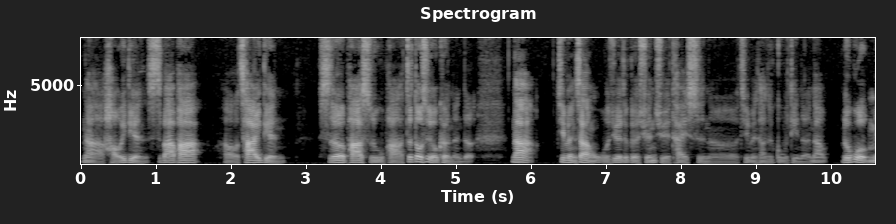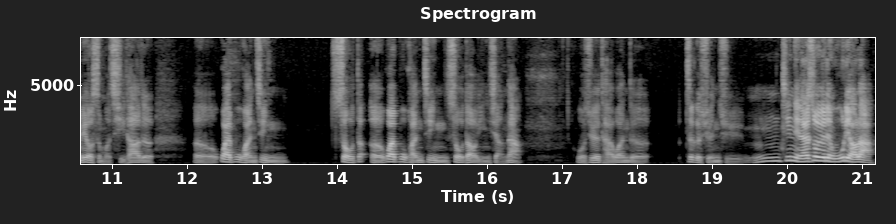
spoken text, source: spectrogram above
那好一点十八趴，好差一点十二趴、十五趴，这都是有可能的。那基本上，我觉得这个选举的态势呢，基本上是固定的。那如果没有什么其他的呃外部环境受到呃外部环境受到影响，那我觉得台湾的这个选举，嗯，今年来说有点无聊啦。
